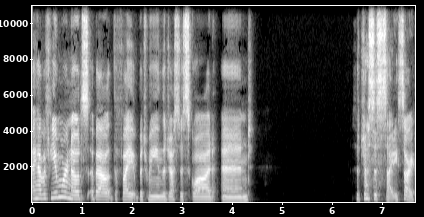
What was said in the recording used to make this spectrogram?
I have a few more notes about the fight between the Justice Squad and the Justice Society. Sorry,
